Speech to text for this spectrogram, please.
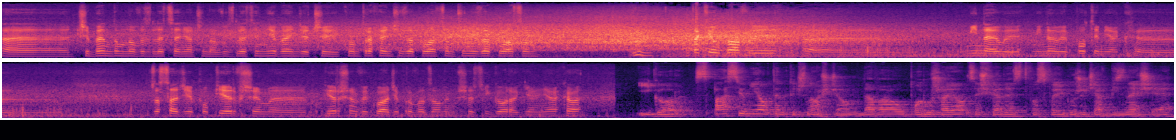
E, czy będą nowe zlecenia, czy nowych zleceń nie będzie, czy kontrahenci zapłacą, czy nie zapłacą. Takie obawy e, minęły, minęły po tym, jak e, w zasadzie po pierwszym, po pierwszym wykładzie prowadzonym przez Igora Gielniaka Igor z pasją i autentycznością dawał poruszające świadectwo swojego życia w biznesie,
